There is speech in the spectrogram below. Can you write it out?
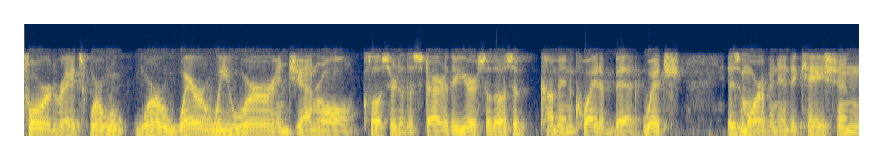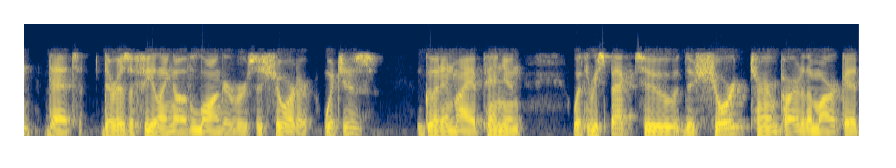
forward rates, we're, we're where we were in general closer to the start of the year. So those have come in quite a bit, which is more of an indication that there is a feeling of longer versus shorter, which is good in my opinion. With respect to the short term part of the market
